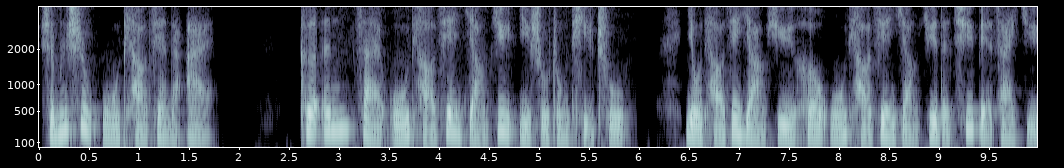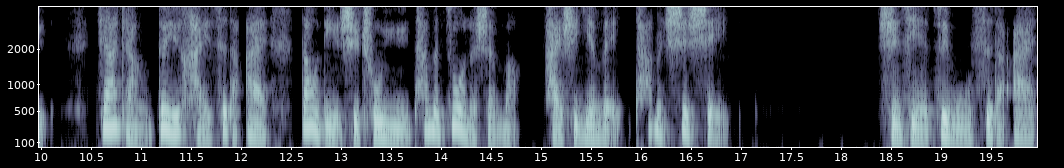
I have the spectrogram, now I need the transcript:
什么是无条件的爱？科恩在《无条件养育》一书中提出，有条件养育和无条件养育的区别在于，家长对于孩子的爱到底是出于他们做了什么，还是因为他们是谁？世界最无私的爱，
